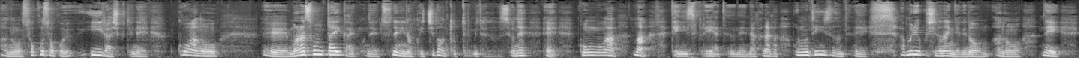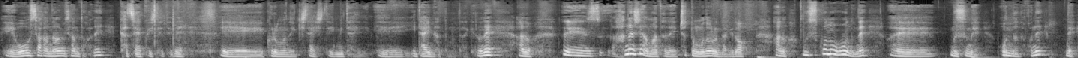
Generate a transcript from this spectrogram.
あの、そこそこいいらしくてね、こうあの、えー、マラソン大会もね、常になんか一番取ってるみたいなんですよね。えー、今後が、まあ、テニスプレイヤーっていうのね、なかなか、俺もテニスなんてね、あんまりよく知らないんだけど、あの、ね、えー、大阪直美さんとかね、活躍しててね、えー、これもね、期待してみたい、えー、いたいなと思ったんだけどね。あの、えー、話はまたね、ちょっと戻るんだけど、あの、息子の方のね、えー、娘、女の子ね。ね。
